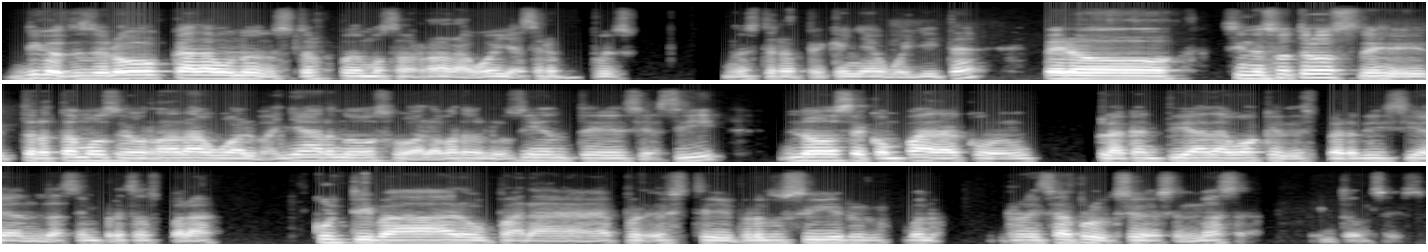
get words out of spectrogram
digo, desde luego cada uno de nosotros podemos ahorrar agua y hacer pues nuestra pequeña huellita, pero si nosotros eh, tratamos de ahorrar agua al bañarnos o a lavarnos los dientes y así, no se compara con la cantidad de agua que desperdician las empresas para cultivar o para este, producir, bueno, realizar producciones en masa. Entonces,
